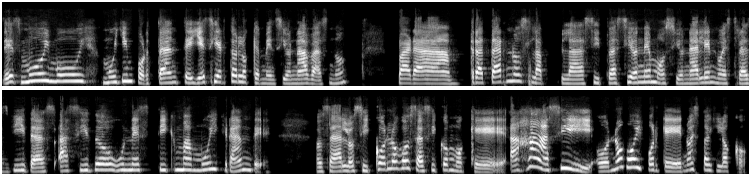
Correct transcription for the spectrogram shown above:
es muy, muy, muy importante y es cierto lo que mencionabas, ¿no? Para tratarnos la, la situación emocional en nuestras vidas ha sido un estigma muy grande. O sea, los psicólogos así como que, ajá, sí, o no voy porque no estoy loco.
